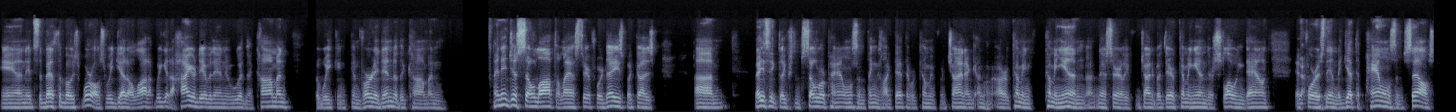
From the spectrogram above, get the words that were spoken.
And it's the best of both worlds. We get a lot of, we get a higher dividend than we would in the common, but we can convert it into the common. And it just sold off the last three or four days because um, basically some solar panels and things like that that were coming from China are coming coming in, not necessarily from China, but they're coming in, they're slowing down as yeah. far as them to get the panels themselves.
